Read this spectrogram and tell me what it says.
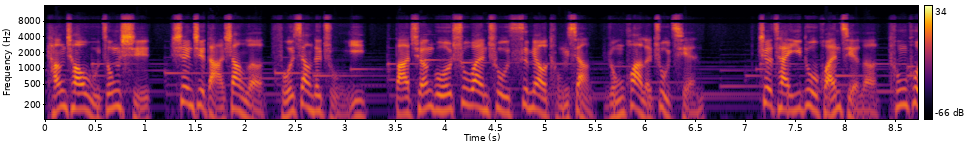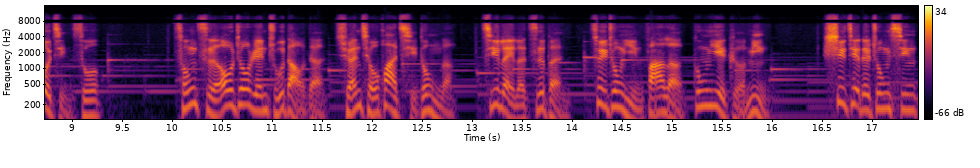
唐朝武宗时，甚至打上了佛像的主意，把全国数万处寺庙铜像融化了铸钱，这才一度缓解了通货紧缩。从此，欧洲人主导的全球化启动了，积累了资本，最终引发了工业革命。世界的中心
